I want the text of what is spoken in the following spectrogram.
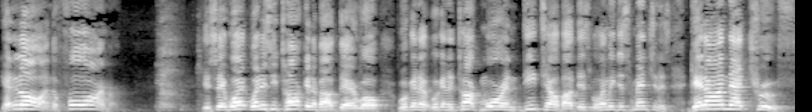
Get it all on. The full armor. You say, what, what is he talking about there? Well, we're gonna, we're gonna talk more in detail about this, but let me just mention this. Get on that truth.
